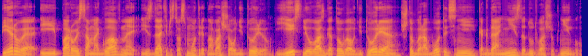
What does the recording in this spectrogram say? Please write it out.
Первое и порой самое главное, издательство смотрит на вашу аудиторию. Есть ли у вас готовая аудитория, чтобы работать с ней, когда они издадут вашу книгу?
